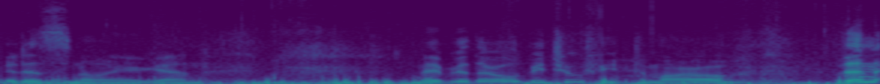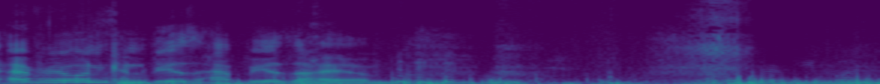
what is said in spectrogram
It is snowing again. Maybe there will be two feet tomorrow. Then everyone can be as happy as I am. Different people in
